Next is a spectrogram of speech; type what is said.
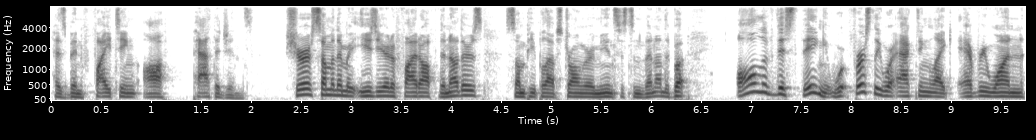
has been fighting off pathogens. Sure, some of them are easier to fight off than others. Some people have stronger immune systems than others. But all of this thing, firstly, we're acting like everyone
